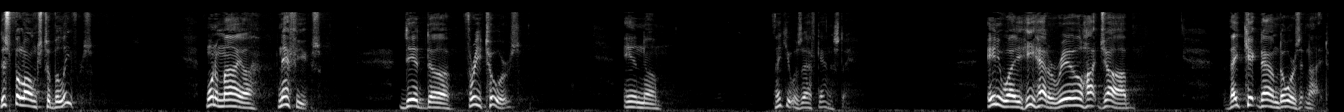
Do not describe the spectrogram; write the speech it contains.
This belongs to believers. One of my uh, nephews did uh, three tours in uh, I think it was Afghanistan. Anyway, he had a real hot job. They kicked down doors at night,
